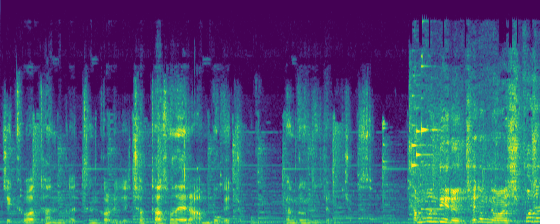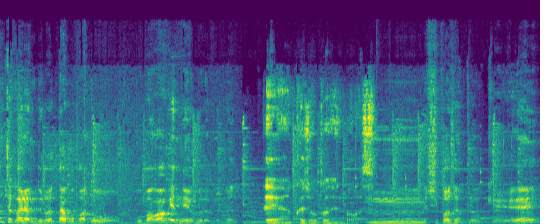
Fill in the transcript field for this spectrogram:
이제 교화탄 같은 거를 이제 첩타 손해를 안 보게 조금 변경된 점이 좀 있어요. 3분 딜은 최동량 한 10%가량 늘었다고 봐도 무방하겠네요 그러면은 네, 한 그 정도 된 것 같습니다. 음, 10% 오케이.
